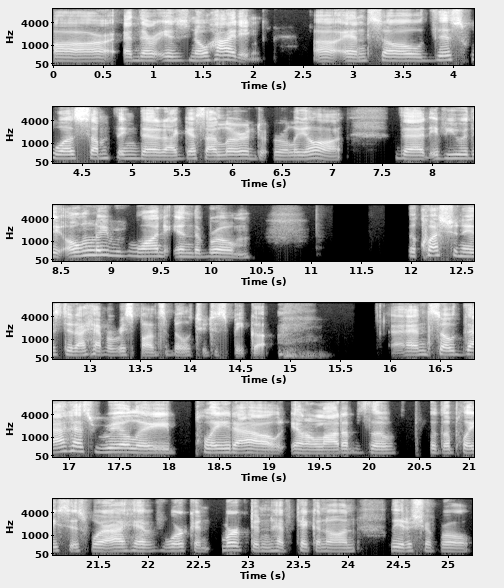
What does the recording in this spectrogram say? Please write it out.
are, and there is no hiding. Uh, and so this was something that I guess I learned early on, that if you were the only one in the room, the question is, did I have a responsibility to speak up? And so that has really played out in a lot of the the places where I have worked and worked and have taken on leadership role.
